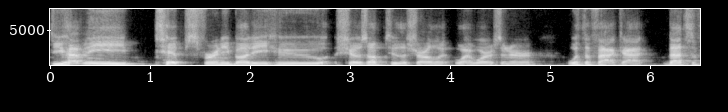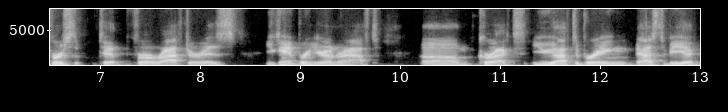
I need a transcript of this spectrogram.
do you have any tips for anybody who shows up to the Charlotte White Whitewater Center with a fat cat? That's the first tip for a rafter is you can't bring your own raft. Um, correct. You have to bring it has to be a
